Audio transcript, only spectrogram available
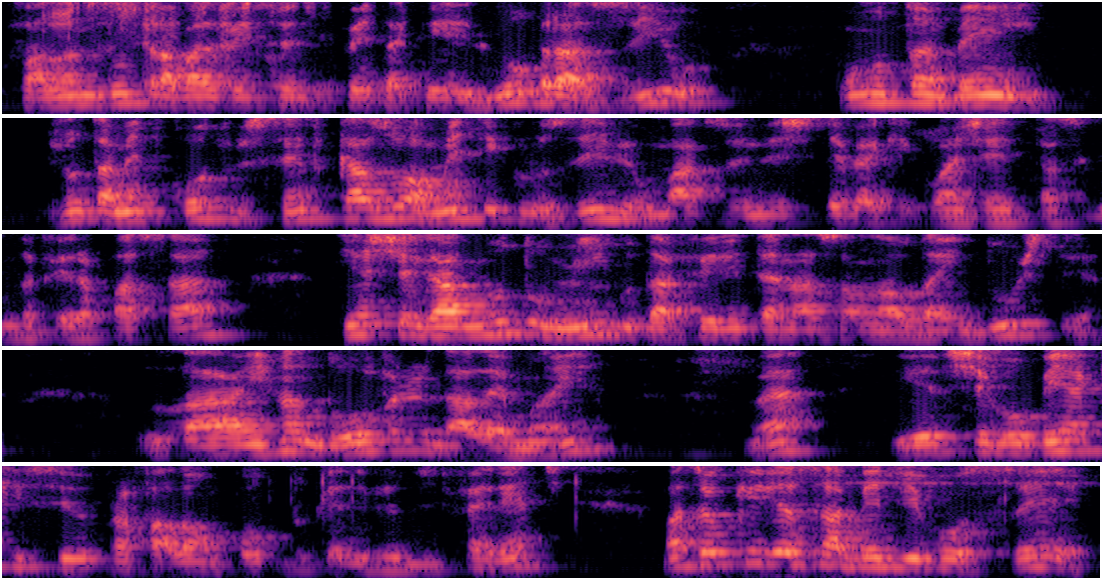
falando do trabalho que vem sendo feito aqui no Brasil, como também juntamente com outros centros, casualmente, inclusive, o Marcos Vinícius esteve aqui com a gente na segunda-feira passada, tinha chegado no domingo da Feira Internacional da Indústria, lá em Hannover, na Alemanha, né? E ele chegou bem aquecido para falar um pouco do que ele viu de diferente. Mas eu queria saber de você,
